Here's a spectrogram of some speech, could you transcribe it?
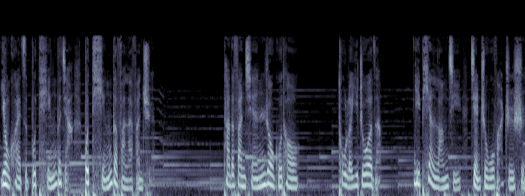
用筷子不停的夹，不停的翻来翻去。他的饭前肉骨头，吐了一桌子，一片狼藉，简直无法直视。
